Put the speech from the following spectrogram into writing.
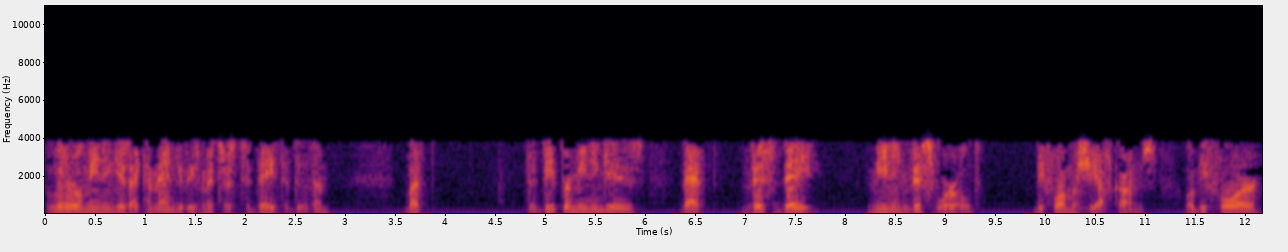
The literal meaning is, I command you these mitzvahs today to do them. But the deeper meaning is that this day, meaning this world, before Mashiach comes, or before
